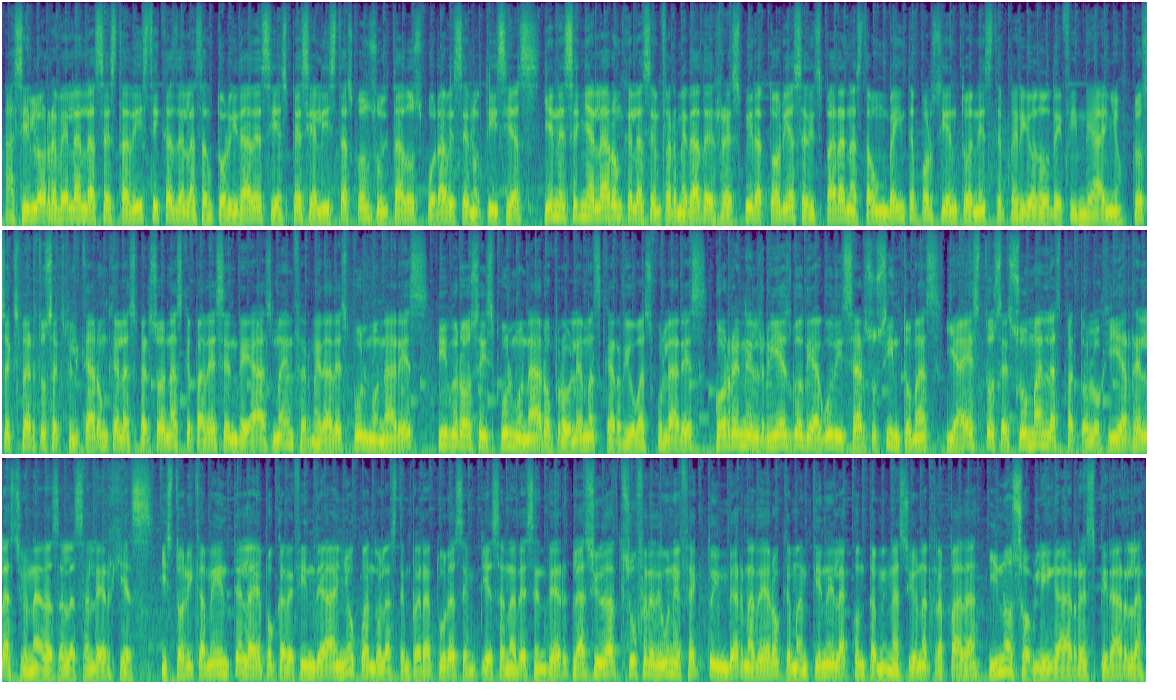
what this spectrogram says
Así lo revelan las estadísticas de las autoridades y especialistas consultados por ABC Noticias, quienes señalaron que las enfermedades respiratorias se disparan hasta un 20% en este periodo de fin de año. Los expertos explicaron que las personas que padecen de asma, enfermedades pulmonares, fibrosis pulmonar o problemas cardiovasculares corren el riesgo de agudizar sus síntomas y a esto se suman las patologías relacionadas a las alergias. Históricamente, la época de fin de año, cuando las temperaturas empiezan a descender, la ciudad sufre de un efecto invernadero que mantiene la contaminación atrapada y nos obliga a respirarla.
